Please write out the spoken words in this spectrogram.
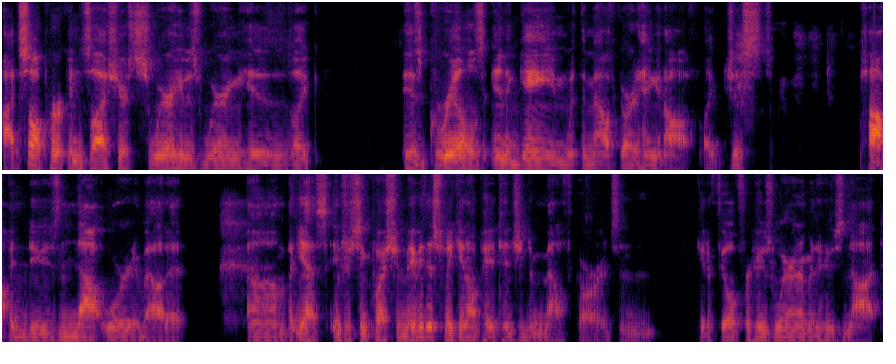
I saw Perkins last year I swear he was wearing his like his grills in a game with the mouth guard hanging off, like just popping dudes, not worried about it. Um, but yes, interesting question. Maybe this weekend I'll pay attention to mouth guards and get a feel for who's wearing them and who's not.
